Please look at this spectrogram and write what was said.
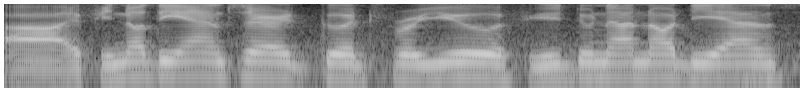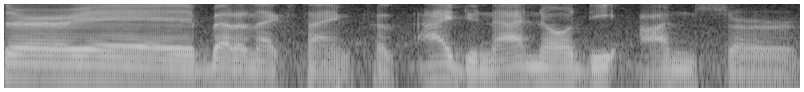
Uh, if you know the answer, good for you. If you do not know the answer, eh, better next time because I do not know the answer.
